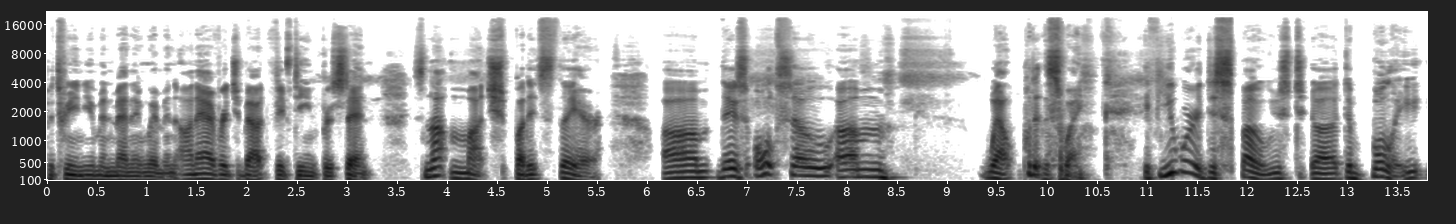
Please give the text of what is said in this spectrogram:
between human men and women, on average, about 15%. It's not much, but it's there. Um, there's also, um, well, put it this way if you were disposed uh, to bully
